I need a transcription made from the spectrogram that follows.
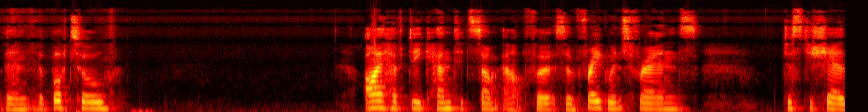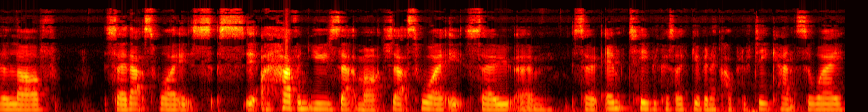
then the bottle. I have decanted some out for some fragrance friends just to share the love. So that's why it's, it, I haven't used that much. That's why it's so, um, so empty because I've given a couple of decants away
